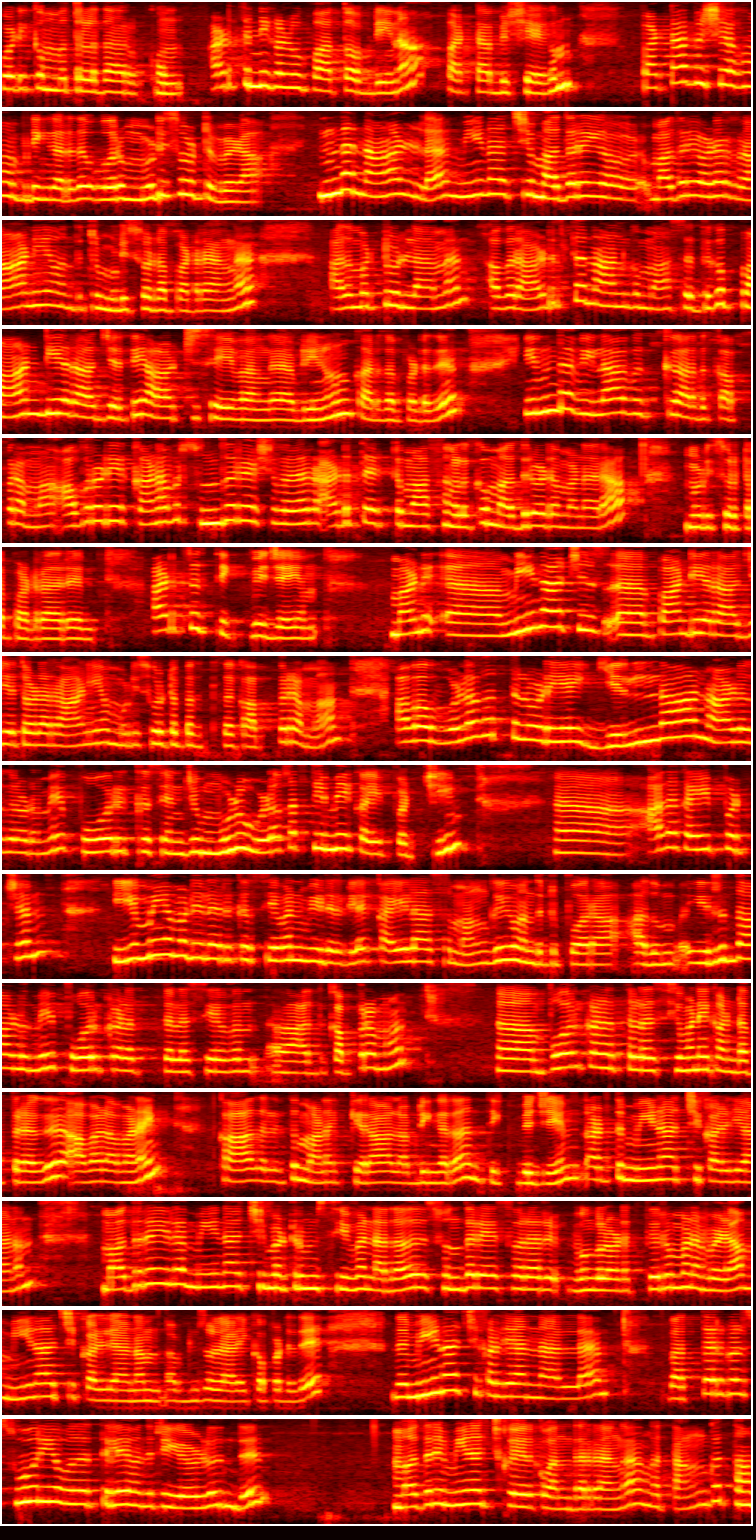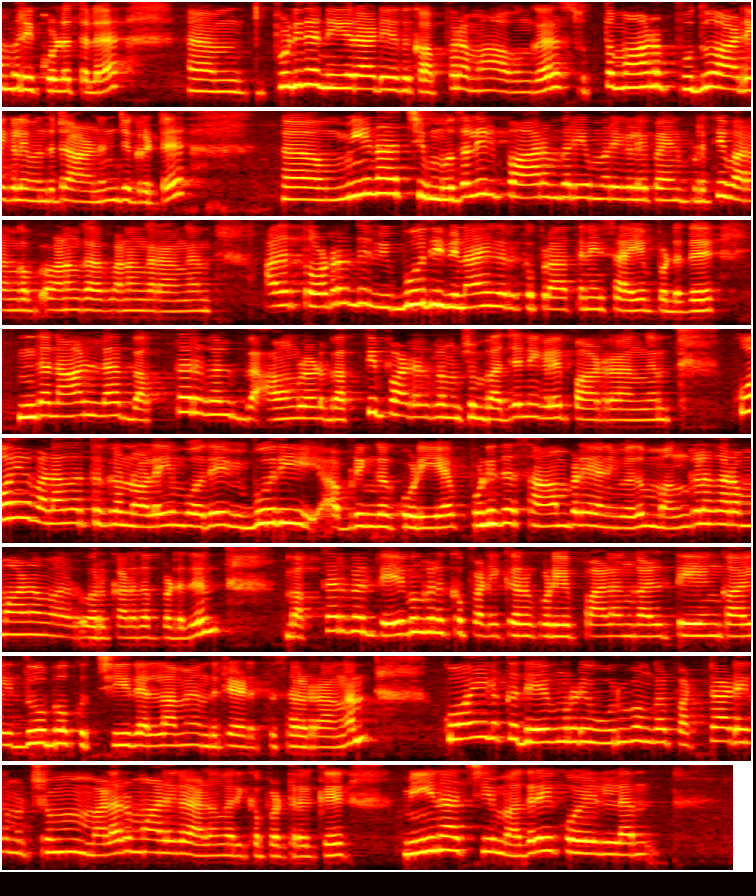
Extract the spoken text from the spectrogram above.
கொடிக்கம்பத்தில் தான் இருக்கும். அடுத்த நிகழ்வு பார்த்தோம் அப்படின்னா பட்டாபிஷேகம். பட்டாபிஷேகம் அப்படிங்கிறது ஒரு முடிசூட்டு விழா. இந்த நாளில் மீனாட்சி மதுரையோ மதுரையோட ராணியை வந்துட்டு முடிசூட்டப்படுறாங்க அது மட்டும் இல்லாமல் அவர் அடுத்த நான்கு மாதத்துக்கு பாண்டிய ராஜ்யத்தை ஆட்சி செய்வாங்க அப்படின்னும் கருதப்படுது. இந்த விழாவுக்கு அதுக்கப்புறமா அவருடைய கணவர் சுந்தரேஸ்வரர் அடுத்த எட்டு மாதங்களுக்கு மதுரையோட மன்னராக முடிசூட்டப்படுறாரு அடுத்து திக்விஜயம் மணி மீனாட்சி பாண்டிய ராஜ்யத்தோட ராணியை முடிசூட்டப்பட்டதுக்கு அப்புறமா அவள் உலகத்தினுடைய எல்லா நாடுகளோடுமே போருக்கு சென்று முழு உலகத்தையுமே கைப்பற்றி அதை கைப்பற்ற இமயமலையில் இருக்க சிவன் வீடுகளே கைலாசம் அங்கேயும் வந்துட்டு போறா. அது இருந்தாலுமே போர்க்களத்துல சிவன் அதுக்கப்புறமா போர்க்களத்துல சிவனை கண்ட பிறகு அவள் அவனை காதலித்து மணக்கிறாள் அப்படிங்கிறதான் திக் விஜயம். அடுத்து மீனாட்சி கல்யாணம். மதுரையில் மீனாட்சி மற்றும் சிவன் அதாவது சுந்தரேஸ்வரர் இவங்களோட திருமண விழா மீனாட்சி கல்யாணம் அப்படின்னு சொல்லி அழைக்கப்படுது. இந்த மீனாட்சி கல்யாண பக்தர்கள் சூரிய உதயத்திலே வந்துட்டு எழுந்து மதுரை மீனாட்சி கோயிலுக்கு வந்துடுறாங்க. அங்கே தங்க தாமரை குளத்தில் புனித நீராடியதுக்கு அப்புறமா அவங்க சுத்தமான புது ஆடைகளை வந்துட்டு அணிஞ்சுக்கிட்டு மீனாட்சி முதலில் பாரம்பரிய முறைகளை பயன்படுத்தி வணங்க வணங்க வணங்குறாங்க. அதை தொடர்ந்து விபூதி விநாயகருக்கு பிரார்த்தனை செய்யப்படுது. இந்த நாளில் பக்தர்கள் அவங்களோட பக்தி பாடல்கள் மற்றும் பஜனைகளை பாடுறாங்க. கோயில் வளாகத்துக்கு நுழையும் போதே விபூதி அப்படிங்கக்கூடிய புனித சாம்பலை அணிவது மங்களகரமான ஒரு கருதப்படுது. பக்தர்கள் தெய்வங்களுக்கு படிக்கக்கூடிய பழங்கள் தேங்காய் தூபக்குச்சி இது எல்லாமே வந்துட்டு எடுத்து செல்றாங்க. கோயிலுக்கு தெய்வங்களுடைய உருவங்கள் பட்டாடைகள் மற்றும் மலர் மாலைகள் அலங்கரிக்கப்பட்டிருக்கு. மீனாட்சி மதுரை கோயிலில்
